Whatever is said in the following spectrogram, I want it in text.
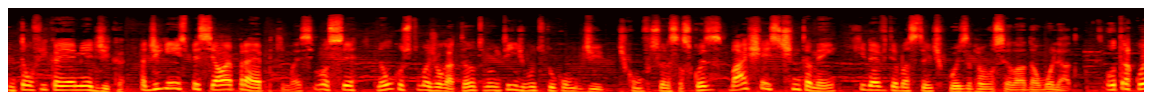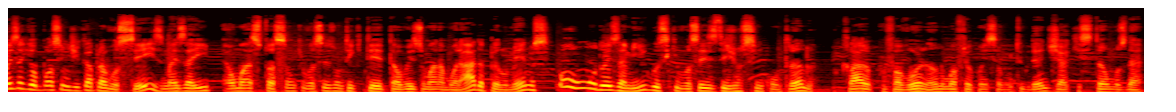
Então fica aí a minha dica. A dica em especial é para Epic, mas se você não costuma jogar tanto, não entende muito do de, de como funcionam essas coisas, baixe a Steam também, que deve ter bastante coisa para você lá dar uma olhada. Outra coisa que eu posso indicar para vocês, mas aí é uma situação que vocês vão ter que ter talvez uma namorada, pelo menos, ou um ou dois amigos que vocês estejam se encontrando Claro, por favor, não numa frequência muito grande, já que estamos, né,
